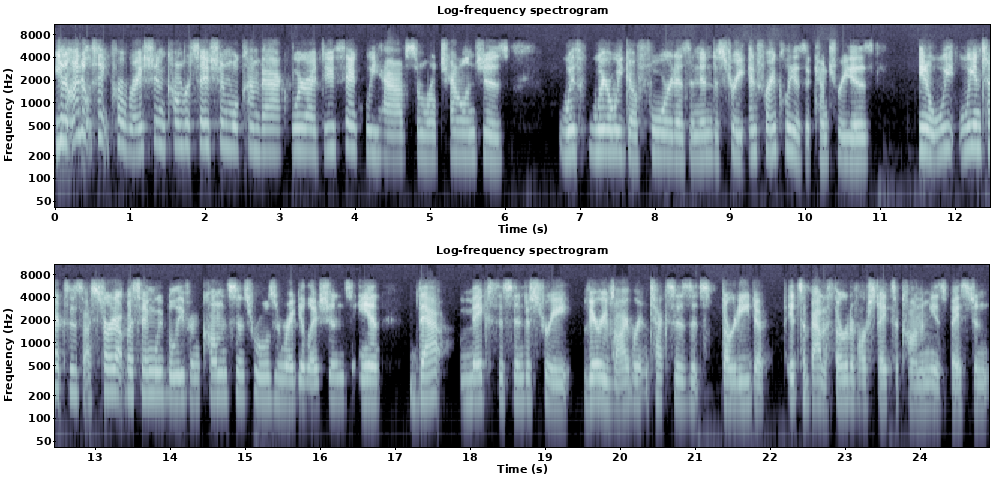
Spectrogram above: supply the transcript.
You know, I don't think proration conversation will come back. Where I do think we have some real challenges with where we go forward as an industry and frankly as a country is you know we we in texas i start out by saying we believe in common sense rules and regulations and that makes this industry very vibrant in Texas. It's 30 to it's about a third of our state's economy is based in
